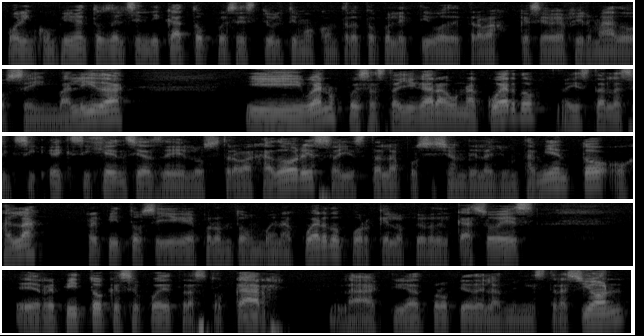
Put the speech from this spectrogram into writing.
por incumplimientos del sindicato, pues este último contrato colectivo de trabajo que se había firmado se invalida. Y bueno, pues hasta llegar a un acuerdo, ahí están las exigencias de los trabajadores, ahí está la posición del ayuntamiento. Ojalá, repito, se llegue pronto a un buen acuerdo, porque lo peor del caso es, eh, repito, que se puede trastocar la actividad propia de la administración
